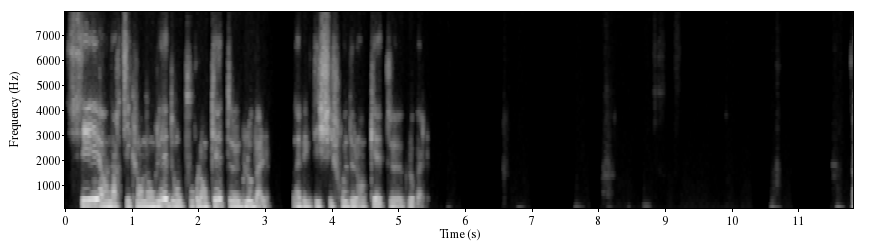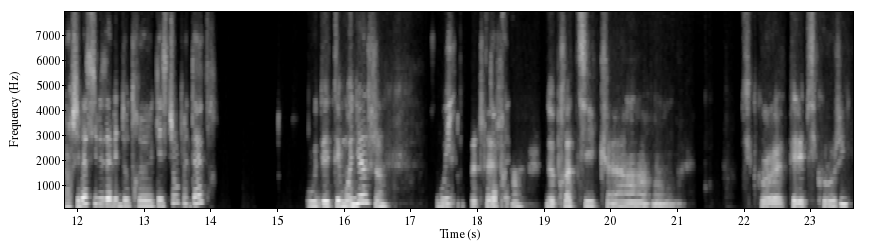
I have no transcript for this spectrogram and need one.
c'est un article en anglais donc pour l'enquête globale avec des chiffres de l'enquête euh, globale. Alors, je ne sais pas si vous avez d'autres questions peut-être? Ou des témoignages? Oui, peut-être, hein, de pratique en, télépsychologie.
